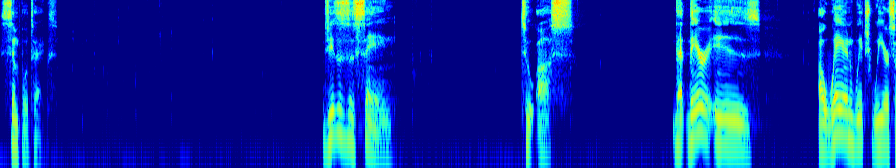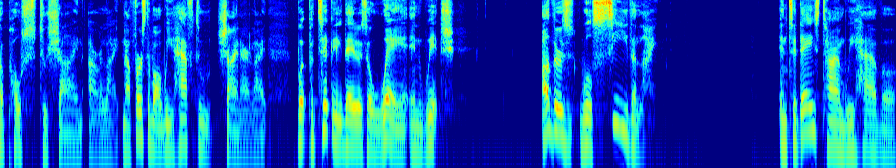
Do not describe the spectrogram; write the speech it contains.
Simple text. Jesus is saying to us that there is a way in which we are supposed to shine our light. Now, first of all, we have to shine our light, but particularly there is a way in which others will see the light. In today's time, we have a,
